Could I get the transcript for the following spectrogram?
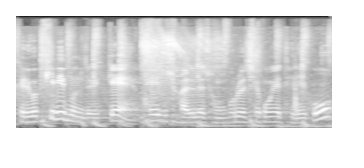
그리고 PB분들께 주식 관련된 정보를 제공해 드리고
